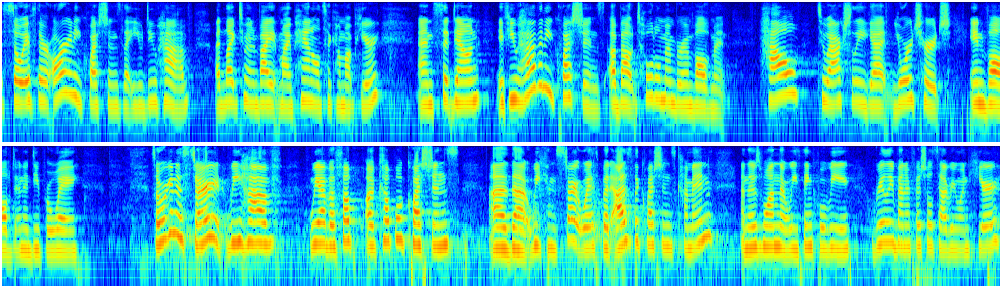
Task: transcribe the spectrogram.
so, if there are any questions that you do have, I'd like to invite my panel to come up here and sit down. If you have any questions about total member involvement, how to actually get your church involved in a deeper way. So, we're going to start. We have, we have a, fu- a couple questions uh, that we can start with, but as the questions come in, and there's one that we think will be really beneficial to everyone here,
